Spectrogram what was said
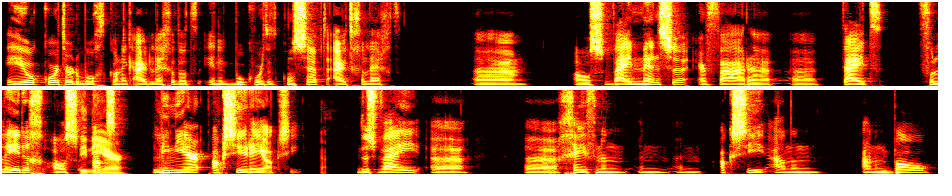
heel kort door de bocht kan ik uitleggen dat in het boek wordt het concept uitgelegd als wij mensen ervaren tijd volledig als act- Lineair. lineair actie-reactie. Ja. Dus wij eh, geven een, een, een actie aan een, aan een bal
